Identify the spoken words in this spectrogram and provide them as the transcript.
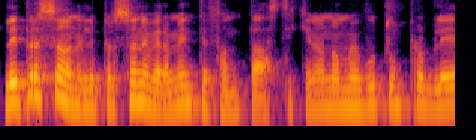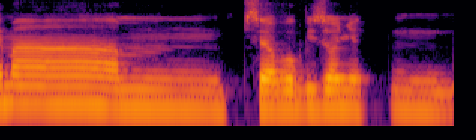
Le persone, le persone veramente fantastiche, non ho mai avuto un problema, mh, se avevo bisogno, mh,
